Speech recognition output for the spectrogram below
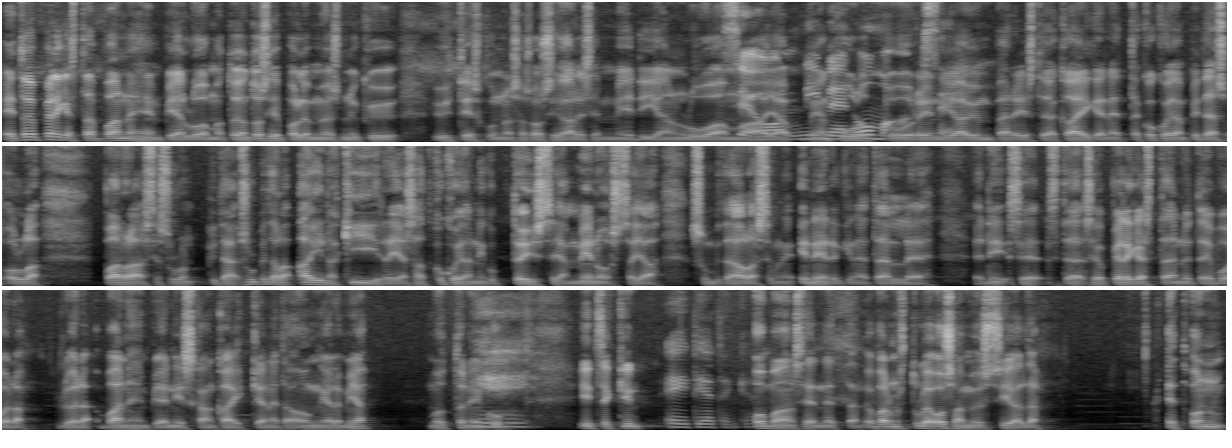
Ei toi pelkästään vanhempien luoma, toi on tosi paljon myös nykyyhteiskunnassa sosiaalisen median luomaa ja meidän kulttuurin se. ja ympäristö ja kaiken, että koko ajan pitäisi olla paras ja sulla, on, pitää, sulla pitää olla aina kiire ja sä oot koko ajan niin töissä ja menossa ja sun pitää olla semmoinen energinen tälleen. Niin se, sitä, se on pelkästään nyt, ei voida lyödä vanhempien niskaan kaikkia näitä ongelmia, Mutta niin kuin. Itsekin Ei tietenkään. omaan sen, että varmasti tulee osa myös sieltä, että on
